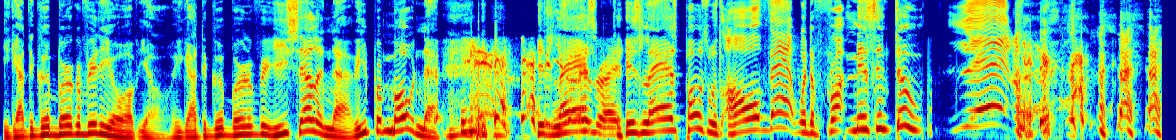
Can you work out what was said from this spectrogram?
he got the good burger video up, yo. He got the good burger video. He's selling now. He promoting now. his last right. his last post was all that with the front missing tooth. Yeah.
